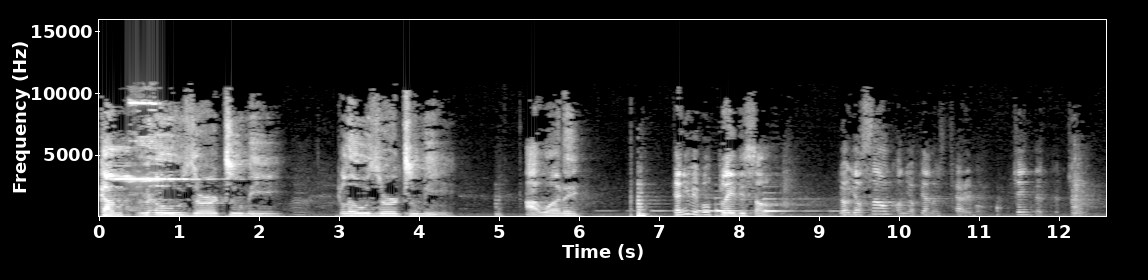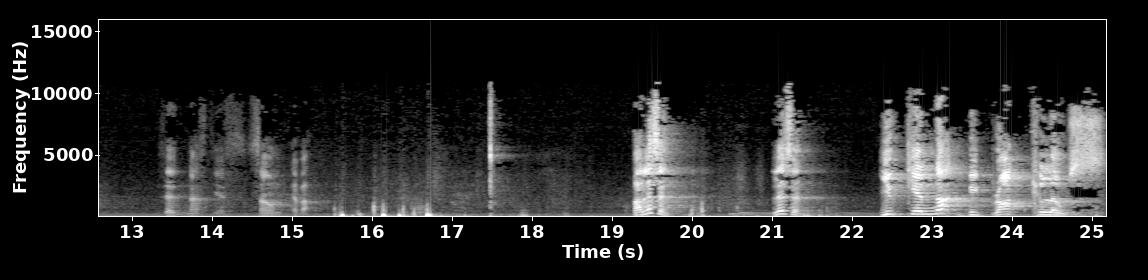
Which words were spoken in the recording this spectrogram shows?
Come closer to me. Closer to me. I want it. Can you people play this song? Your, your sound on your piano is terrible. Change the, the tone. It's the nastiest sound ever. But listen. Listen. You cannot be brought close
